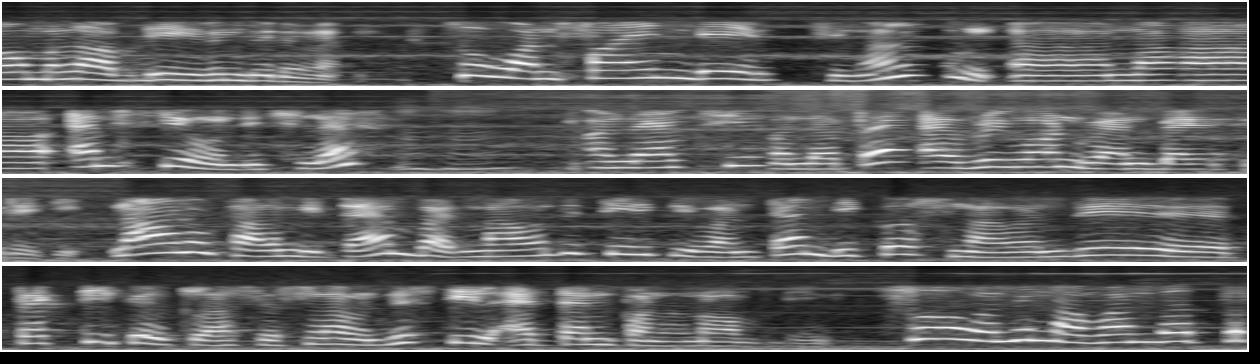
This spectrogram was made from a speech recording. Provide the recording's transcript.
நார்மலாக அப்படியே இருந்துடுவேன் ஸோ ஒன் ஃபைன் டே இருந்துச்சுன்னா நான் எம்சியூ வந்துச்சுல. ம்ஹும். அந்த எம்சியூ வந்தப்ப எவ்ரி ஒன் வேன் பேக் ரெடி நானும் கிளம்பிட்டேன் பட் நான் வந்து திருப்பி வந்துட்டேன் பிகாஸ் நான் வந்து ப்ராக்டிக்கல் கிளாஸஸ்லாம் வந்து ஸ்டில் அட்டென்ட் பண்ணணும் அப்படின்னு. ஸோ வந்து நான் வந்தப்ப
